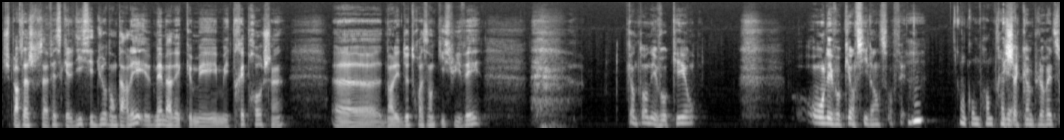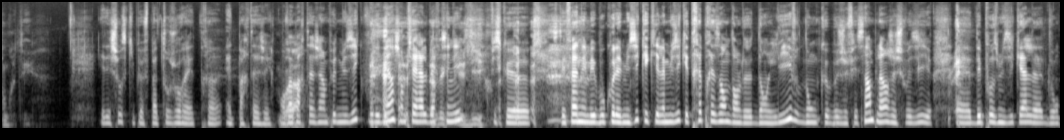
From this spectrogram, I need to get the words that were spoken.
Je partage tout à fait ce qu'elle dit. C'est dur d'en parler, même avec mes, mes très proches. Hein. dans les deux, trois ans qui suivaient, quand on évoquait, on, l'évoquait en silence, en fait. Mhm. On comprend très Et bien. Chacun pleurait de son côté il y a des choses qui ne peuvent pas toujours être, euh, être partagées. On va partager un peu de musique. Vous voulez bien, Jean-Pierre Albertini Puisque Stéphane aimait beaucoup la musique et que la musique est très présente dans le, dans le livre. Donc, euh, je fais simple. Hein, J'ai choisi euh, des pauses musicales dont,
